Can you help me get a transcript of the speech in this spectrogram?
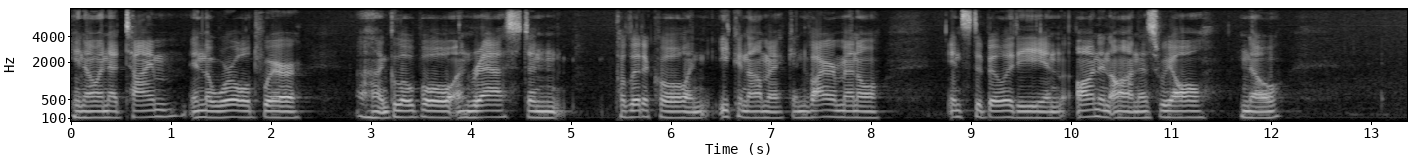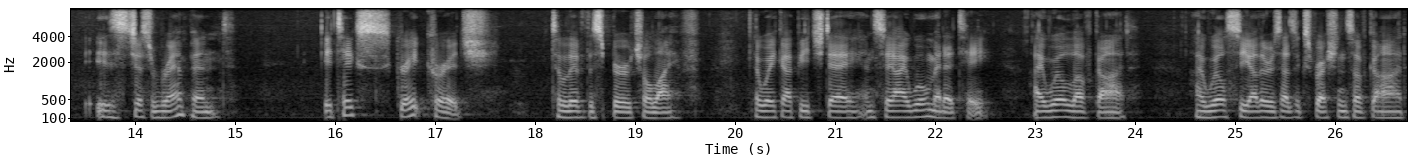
You know, in a time in the world where uh, global unrest and political and economic, environmental instability, and on and on, as we all know, is just rampant, it takes great courage to live the spiritual life, to wake up each day and say, I will meditate. I will love God. I will see others as expressions of God.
